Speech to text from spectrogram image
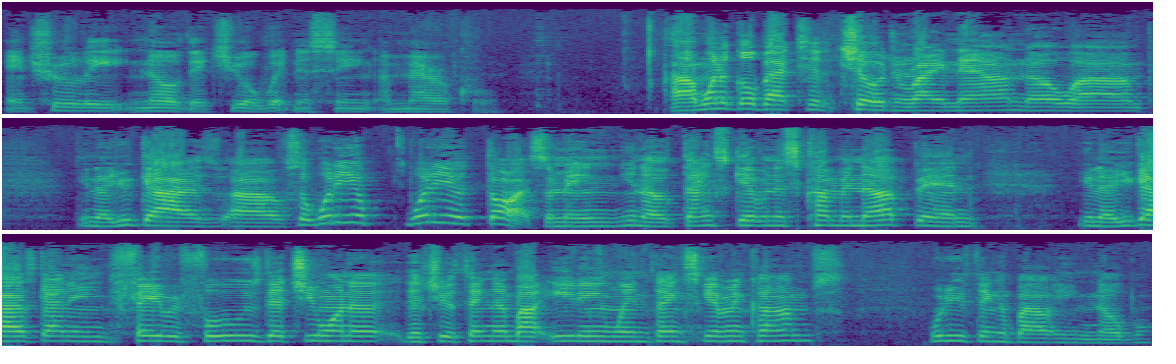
and truly know that you are witnessing a miracle. I want to go back to the children right now. I know, um, you know, you guys. Uh, so, what are your what are your thoughts? I mean, you know, Thanksgiving is coming up, and you know, you guys got any favorite foods that you wanna that you're thinking about eating when Thanksgiving comes? What do you think about eating, Noble?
